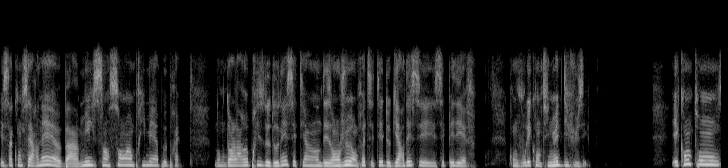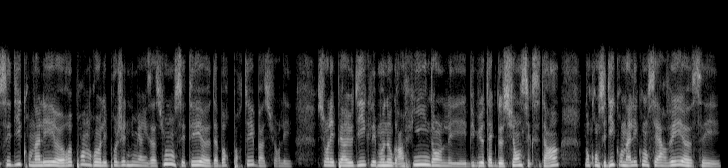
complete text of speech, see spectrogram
et ça concernait euh, bah, 1500 imprimés à peu près. Donc dans la reprise de données, c'était un des enjeux en fait, c'était de garder ces, ces PDF qu'on voulait continuer de diffuser. Et quand on s'est dit qu'on allait euh, reprendre les projets de numérisation, on s'était euh, d'abord porté bah, sur, les, sur les périodiques, les monographies, dans les bibliothèques de sciences, etc. Donc on s'est dit qu'on allait conserver euh, ces,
